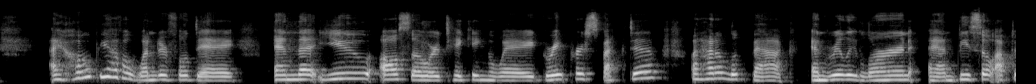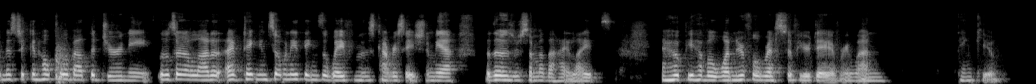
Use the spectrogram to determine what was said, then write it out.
I hope you have a wonderful day and that you also are taking away great perspective on how to look back and really learn and be so optimistic and hopeful about the journey. Those are a lot of, I've taken so many things away from this conversation, Mia, but those are some of the highlights. I hope you have a wonderful rest of your day, everyone. Thank you.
